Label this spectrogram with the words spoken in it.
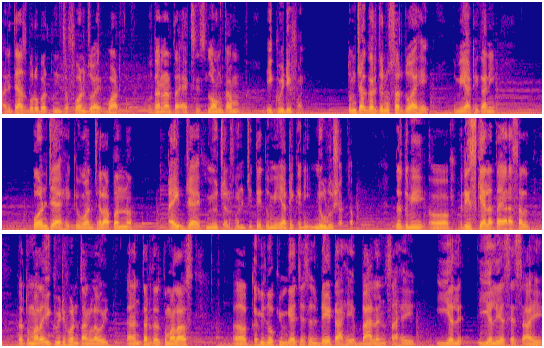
आणि त्याचबरोबर तुमचा फंड जो आहे वाढतो. उदाहरणार्थ Axis long term equity fund तुमच्या गरजेनुसार जो आहे तुम्ही या ठिकाणी फंड जे आहे किंवा ज्याला आपण टाईप जे आहे म्युच्युअल फंडची ते तुम्ही या ठिकाणी निवडू शकता. जर तुम्ही रिस्क घ्यायला तयार असाल तर तुम्हाला इक्विटी फंड चांगला होईल. त्यानंतर जर तुम्हाला कमी जोखीम घ्यायची असेल डेट आहे बॅलन्स आहे E L E L S S आहे.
